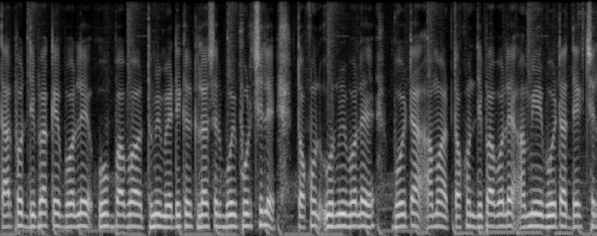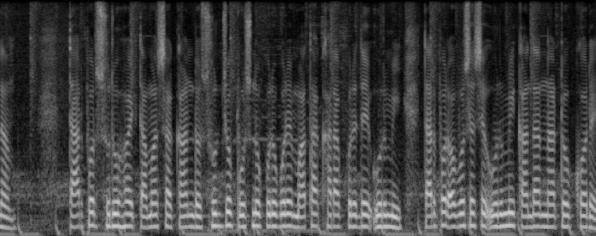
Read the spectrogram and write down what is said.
তারপর দীপাকে বলে, ও বাবা, তুমি মেডিকেল ক্লাসের বই পড়ছিলে তখন উর্মি বলে, বইটা আমার। তখন দীপা বলে, আমি এই বইটা দেখছিলাম। তারপর শুরু হয় তামাশা কাণ্ড। সূর্য প্রশ্ন করে করে মাথা খারাপ করে দেয় উর্মি। তারপর অবশেষে উর্মি কাঁদার নাটক করে।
